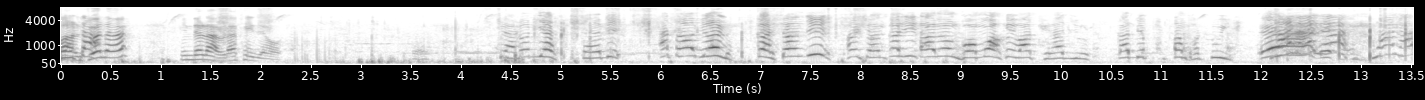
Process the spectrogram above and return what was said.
બાળજો ને ઇંદડ આવડા થઈ જાવ ચાલો ને યાર સાહેબી આ તો બેન કરશનજી અને શંકરજી તમે ગોમો આખી વાત ફેરા દીધો કા બે ફટામ ફટુઈ ના ના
